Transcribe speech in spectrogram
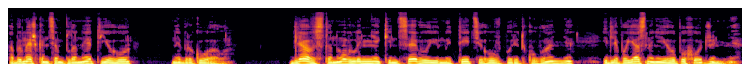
аби мешканцям планет його не бракувало. Для встановлення кінцевої мети цього впорядкування і для пояснення його походження.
